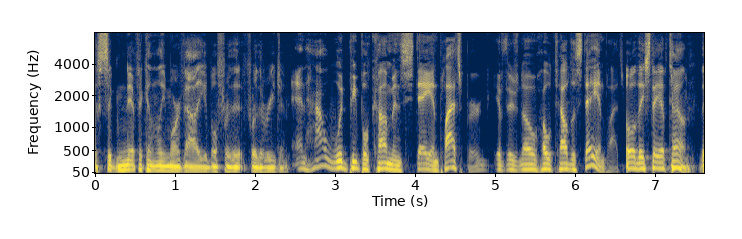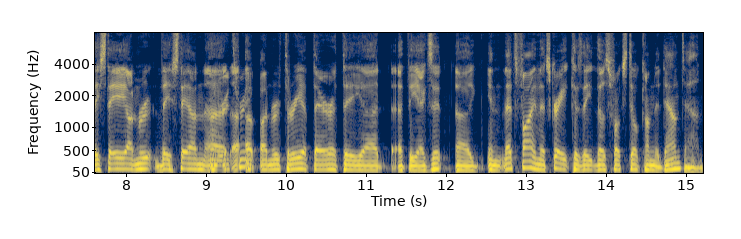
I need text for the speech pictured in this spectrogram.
significantly more valuable for the for the region. And how would people come and stay in Plattsburgh if there's no hotel to stay in Plattsburgh? Oh, they stay uptown. They stay on route. They stay on, uh, Route three. up on Route Three up there at the uh, at the exit, uh, and that's fine. That's great because they those folks still come to downtown.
